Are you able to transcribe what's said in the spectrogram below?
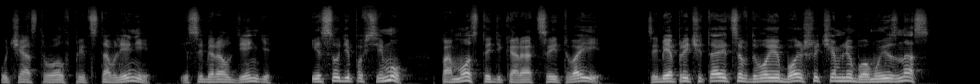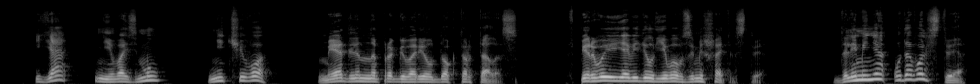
участвовал в представлении и собирал деньги, и, судя по всему, помосты и декорации твои. Тебе причитается вдвое больше, чем любому из нас». «Я не возьму ничего», — медленно проговорил доктор Талос. Впервые я видел его в замешательстве. Для меня удовольствие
